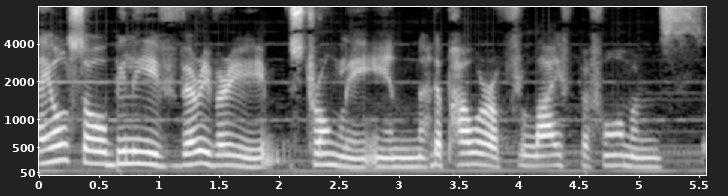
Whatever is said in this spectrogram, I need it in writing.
I also believe very, very strongly in the power of live performance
